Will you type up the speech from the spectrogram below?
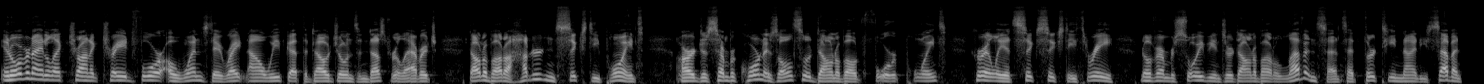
In overnight electronic trade for a Wednesday, right now, we've got the Dow Jones Industrial Average down about 160 points. Our December corn is also down about four points, currently at 663. November soybeans are down about 11 cents at 13.97.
